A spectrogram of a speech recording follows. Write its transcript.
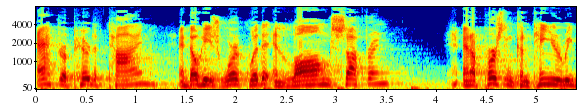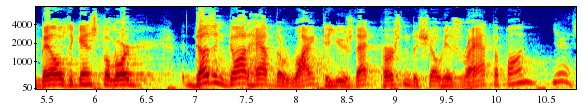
after a period of time, and though He's worked with it in long suffering, and a person continually rebels against the Lord, doesn't God have the right to use that person to show His wrath upon? Yes.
